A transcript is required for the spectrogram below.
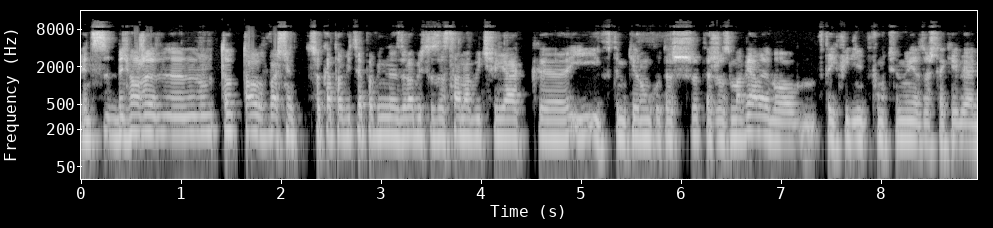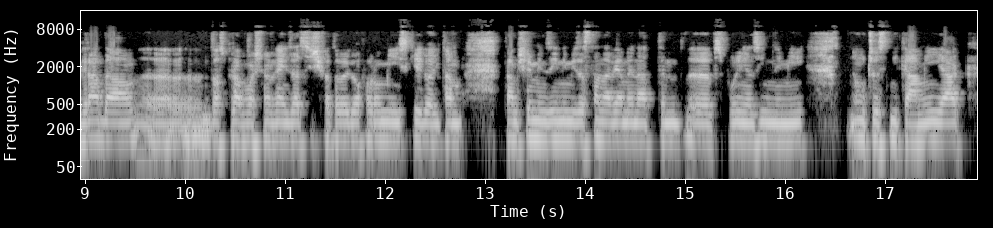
Więc być może y, to, to właśnie, co Katowice powinny zrobić, to zastanowić się, jak y, i w tym kierunku też, też rozmawiamy, bo w tej chwili funkcjonuje coś takiego jak Rada y, do spraw właśnie organizacji Światowego Forum Miejskiego i tam, tam się między innymi zastanawiamy nad tym wspólnie z innymi uczestnikami, jak,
